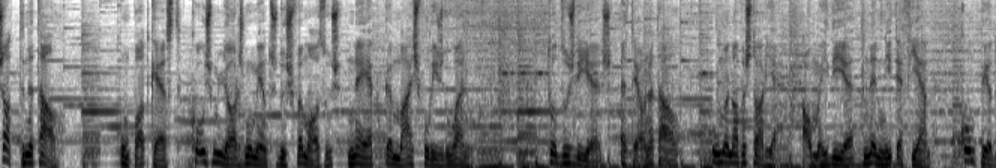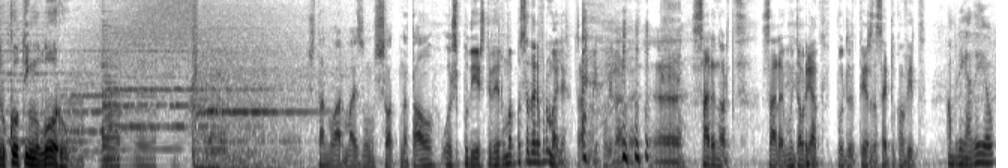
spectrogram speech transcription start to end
Shot de Natal. Um podcast com os melhores momentos dos famosos na época mais feliz do ano. Todos os dias, até ao Natal, uma nova história. Ao meio-dia, na NIT FM. Com Pedro Coutinho Louro. Está no ar mais um shot de Natal. Hoje podia estender uma passadeira vermelha para a minha convidada, uh, Sara Norte. Sara, muito obrigado por teres aceito o convite. Obrigada eu.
